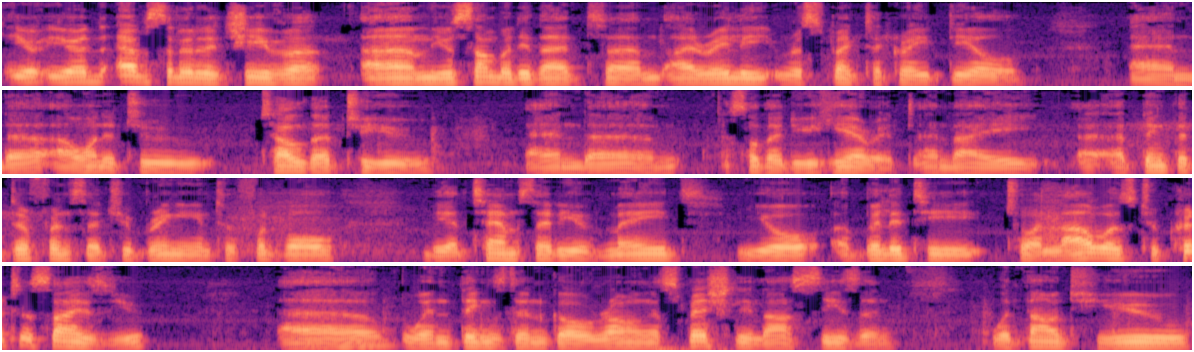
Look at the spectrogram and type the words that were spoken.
you're, you're an absolute achiever. Um, you're somebody that um, I really respect a great deal, and uh, I wanted to tell that to you, and um, so that you hear it. And I I think the difference that you're bringing into football, the attempts that you've made, your ability to allow us to criticize you uh, when things didn't go wrong, especially last season, without you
